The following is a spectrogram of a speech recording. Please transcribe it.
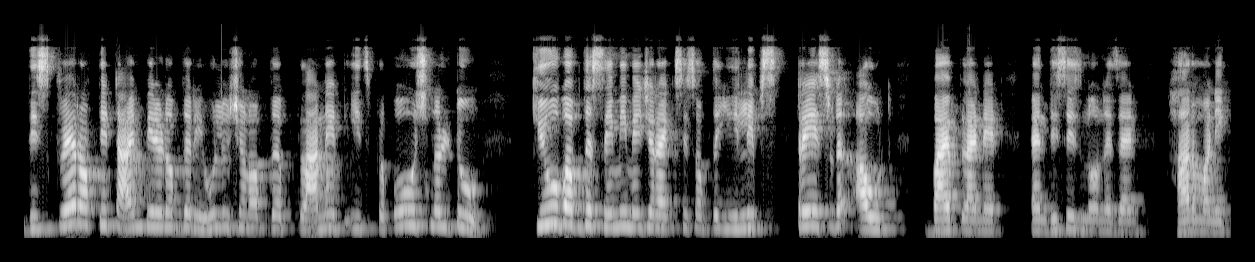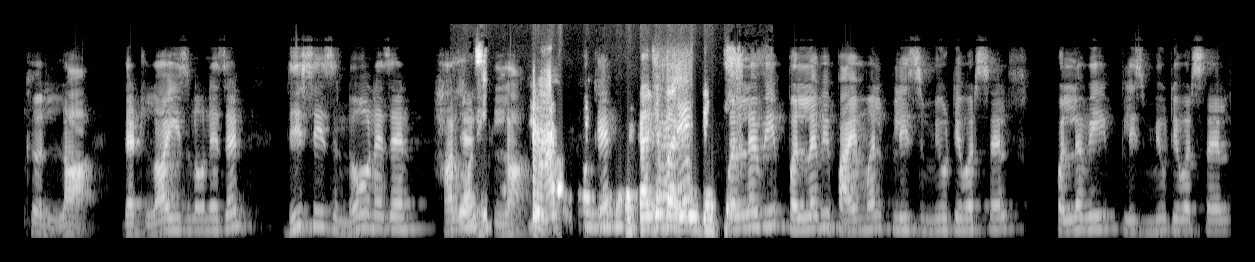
the square of the time period of the revolution of the planet is proportional to cube of the semi major axis of the ellipse traced out by planet and this is known as an harmonic law. That law is known as an this is known as an harmonic law. Okay? Pallavi pallavi paimal please mute yourself. Pallavi please mute yourself.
